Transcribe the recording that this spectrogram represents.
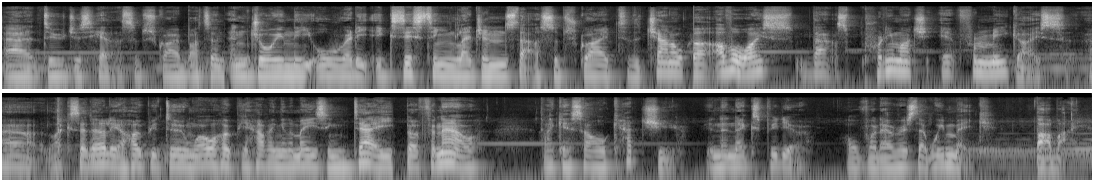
uh, do just hit that subscribe button and join the already existing legends that are subscribed to the channel. But otherwise, that's pretty much it from me, guys. Uh, like I said earlier, I hope you're doing well, I hope you're having an amazing day, but for now, I guess I'll catch you in the next video of whatever it is that we make. Bye bye.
